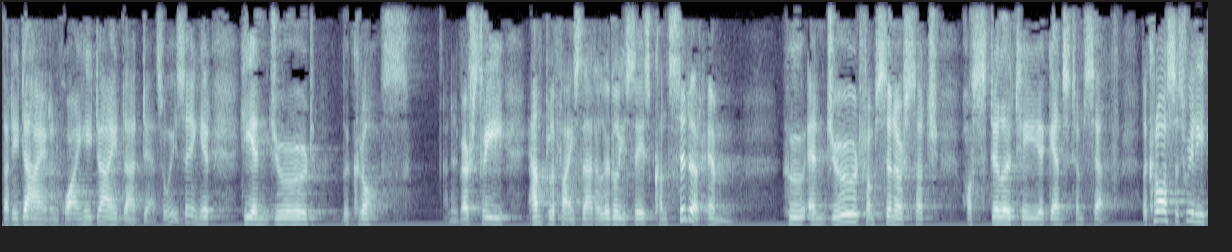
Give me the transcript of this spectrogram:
that he died and why he died that death. So he's saying here, he endured the cross. And in verse 3 amplifies that a little. He says, Consider him who endured from sinners such hostility against himself the cross is really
